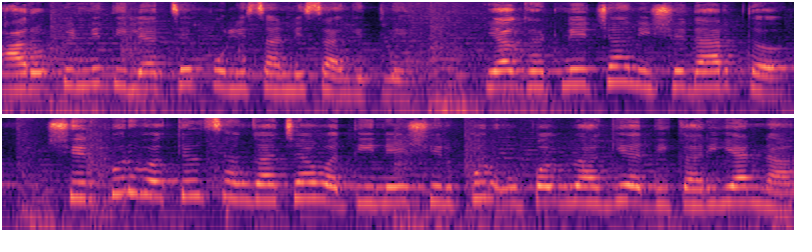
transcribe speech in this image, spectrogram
आरोपींनी दिल्याचे पोलिसांनी सांगितले. या घटनेच्या निषेधार्थ शिरपूर वकील संघाच्या वतीने शिरपूर उपविभागीय अधिकारी यांना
